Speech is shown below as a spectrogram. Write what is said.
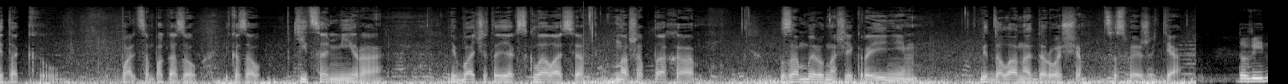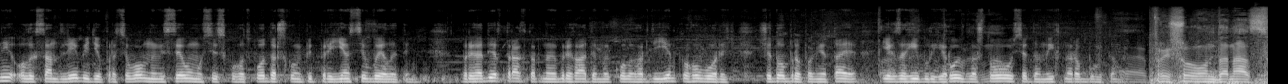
і так пальцем показував і казав птіця міра. І бачите, як склалася наша птаха за мир в нашій країні віддала найдорожче це своє життя. До війни Олександр Лєбідєв працював на місцевому сільськогосподарському підприємстві Велетень. Бригадир тракторної бригади Микола Гордієнко говорить, що добре пам'ятає, як загиблий герой влаштовувався до них на роботу. Прийшов він до нас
